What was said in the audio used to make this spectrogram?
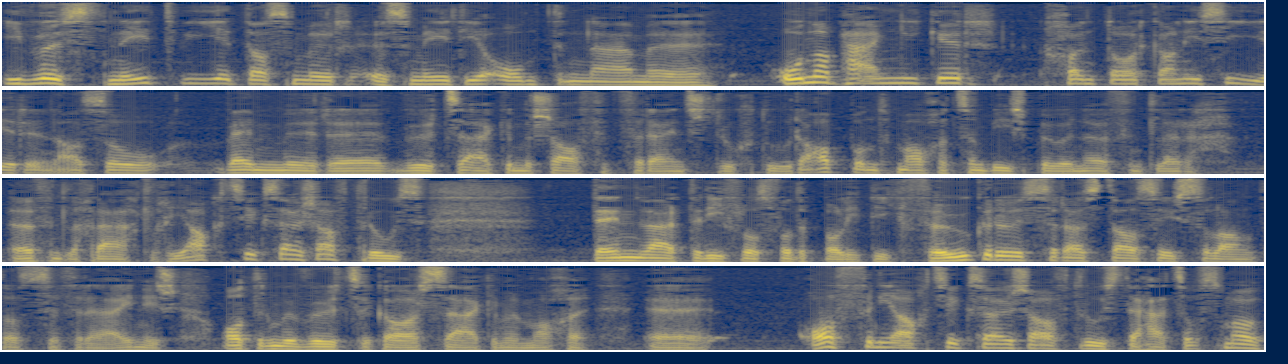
Ich wüsste nicht, wie, dass man ein Medienunternehmen unabhängiger könnte organisieren Also wenn wir äh, würde sagen, wir schaffen die Vereinsstruktur ab und machen zum Beispiel eine öffentlich, öffentlich-rechtliche Aktiengesellschaft daraus, dann wäre der Einfluss von der Politik viel größer als das ist, solange das ein Verein ist. Oder man würde sogar sagen, wir machen äh, offene Aktiengesellschaft daraus, dann hat es Mal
